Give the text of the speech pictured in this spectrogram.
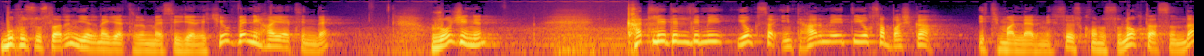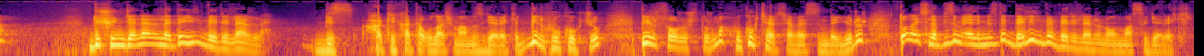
Bu hususların yerine getirilmesi gerekiyor ve nihayetinde Roji'nin katledildi mi yoksa intihar mı etti yoksa başka ihtimaller mi söz konusu noktasında düşüncelerle değil verilerle biz hakikate ulaşmamız gerekir. Bir hukukçu, bir soruşturma hukuk çerçevesinde yürür. Dolayısıyla bizim elimizde delil ve verilerin olması gerekir.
